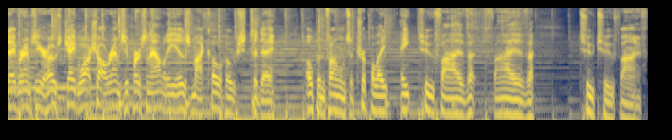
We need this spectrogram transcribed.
Dave Ramsey, your host. Jade Warshaw, Ramsey Personality, is my co host today. Open phones at 888 825 5225.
